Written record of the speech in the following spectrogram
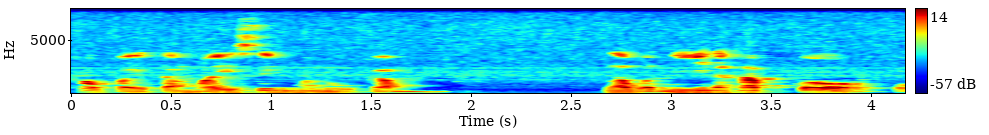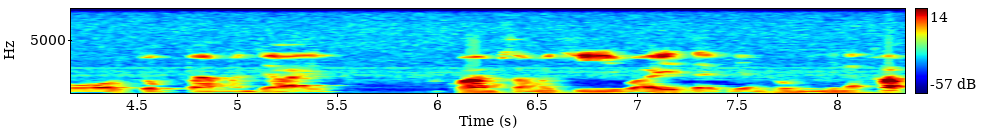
เข้าไปตั้งไว้ซึ่งมโนกรรม สหรับวันนี้นะครับก็ขอจบตามบรรยายความสามัคคีไว้แต่เพียงเท่านี้นะครับ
